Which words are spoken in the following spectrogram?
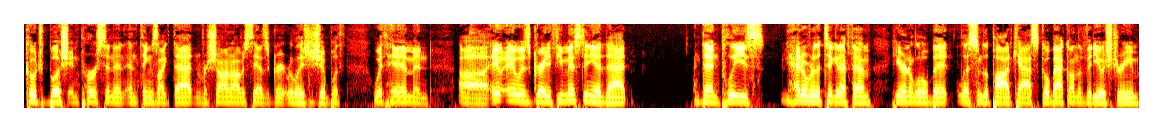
Coach Busch in person and, and things like that. And Rashawn obviously has a great relationship with with him, and uh, it, it was great. If you missed any of that, then please head over to the Ticket FM here in a little bit. Listen to the podcast. Go back on the video stream.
